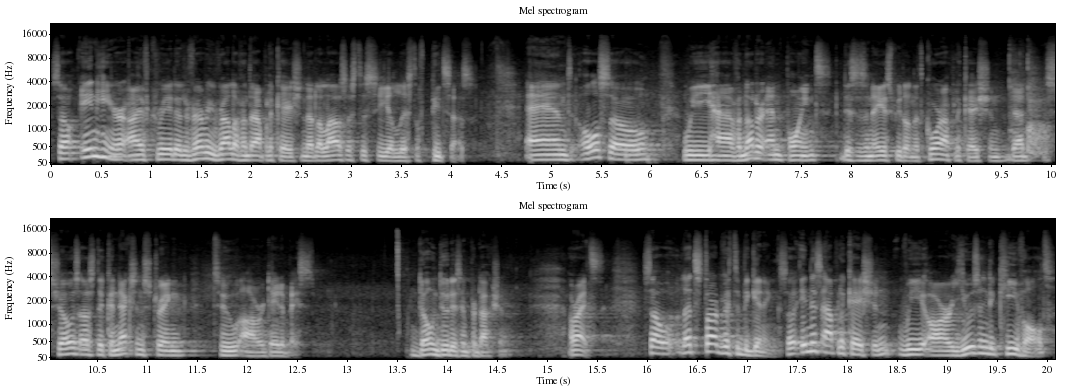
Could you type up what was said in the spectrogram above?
so in here I've created a very relevant application that allows us to see a list of pizzas. And also, we have another endpoint. This is an ASP.NET Core application that shows us the connection string to our database. Don't do this in production. All right, so let's start with the beginning. So in this application, we are using the Key Vault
